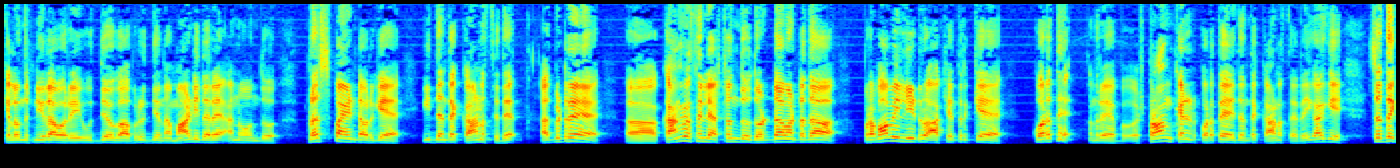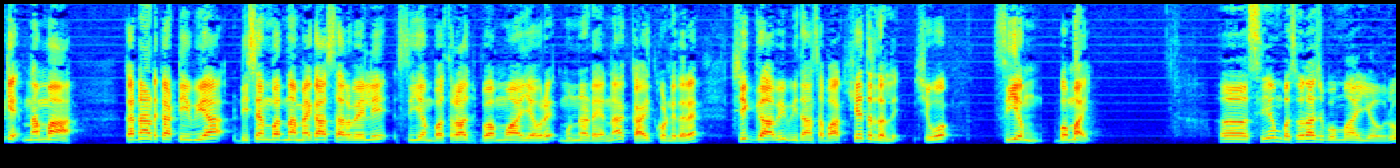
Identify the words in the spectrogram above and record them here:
ಕೆಲವೊಂದಿಷ್ಟು ನೀರಾವರಿ ಉದ್ಯೋಗ ಅಭಿವೃದ್ಧಿಯನ್ನು ಮಾಡಿದ್ದಾರೆ ಅನ್ನೋ ಒಂದು ಪ್ಲಸ್ ಪಾಯಿಂಟ್ ಅವ್ರಿಗೆ ಇದ್ದಂತೆ ಕಾಣಿಸ್ತಿದೆ. ಅದು ಬಿಟ್ಟರೆ ಕಾಂಗ್ರೆಸ್ನಲ್ಲಿ ಅಷ್ಟೊಂದು ದೊಡ್ಡ ಮಟ್ಟದ ಪ್ರಭಾವಿ ಲೀಡ್ರು ಆ ಕ್ಷೇತ್ರಕ್ಕೆ ಕೊರತೆ, ಅಂದರೆ ಸ್ಟ್ರಾಂಗ್ ಕ್ಯಾಂಡಿಡೇಟ್ ಕೊರತೆ ಇದ್ದಂತೆ ಕಾಣಿಸ್ತಾ ಇದೆ. ಹೀಗಾಗಿ ಸದ್ಯಕ್ಕೆ ನಮ್ಮ ಕರ್ನಾಟಕ ಟಿವಿಯ ಡಿಸೆಂಬರ್ನ ಮೆಗಾ ಸರ್ವೆಯಲ್ಲಿ ಸಿ ಎಂ ಬಸವರಾಜ ಬೊಮ್ಮಾಯಿ ಅವರೇ ಮುನ್ನಡೆಯನ್ನು ಕಾಯ್ದುಕೊಂಡಿದ್ದಾರೆ. ಶಿಗ್ಗಾವಿ ವಿಧಾನಸಭಾ ಕ್ಷೇತ್ರದಲ್ಲಿ. ಶಿವ ಸಿಎಂ ಬೊಮ್ಮಾಯಿ. ಸಿಎಂ ಬಸವರಾಜ ಬೊಮ್ಮಾಯಿ ಅವರು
